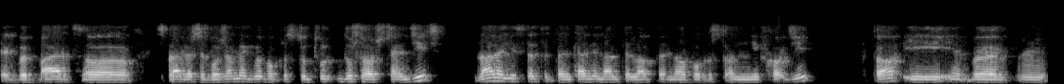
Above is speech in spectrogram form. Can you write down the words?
jakby bardzo sprawia, że możemy jakby po prostu dużo oszczędzić, no ale niestety ten kanion antylopy, no po prostu on nie wchodzi w to i jakby mm,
